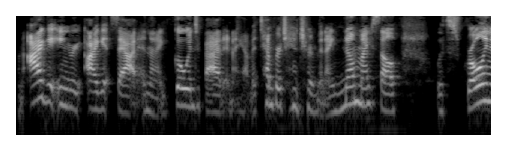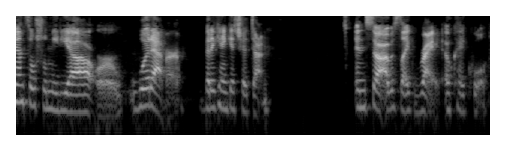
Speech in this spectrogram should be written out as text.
When I get angry, I get sad and then I go into bed and I have a temper tantrum and I numb myself with scrolling on social media or whatever, but I can't get shit done. And so I was like, right, okay, cool.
